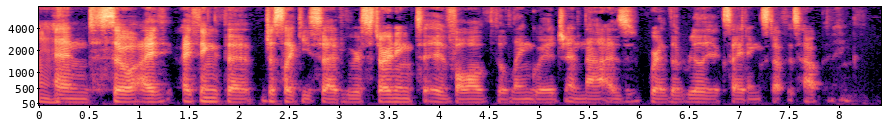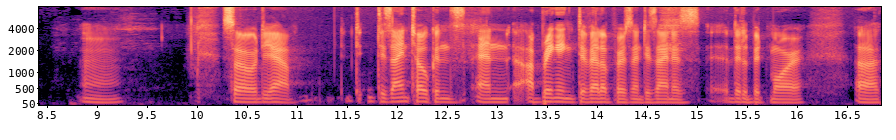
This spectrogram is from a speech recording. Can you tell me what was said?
Mm-hmm. And so I, I think that just like you said, we're starting to evolve the language, and that is where the really exciting stuff is happening. Mm. So yeah, d- design tokens and are bringing developers and designers a little bit more, uh,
